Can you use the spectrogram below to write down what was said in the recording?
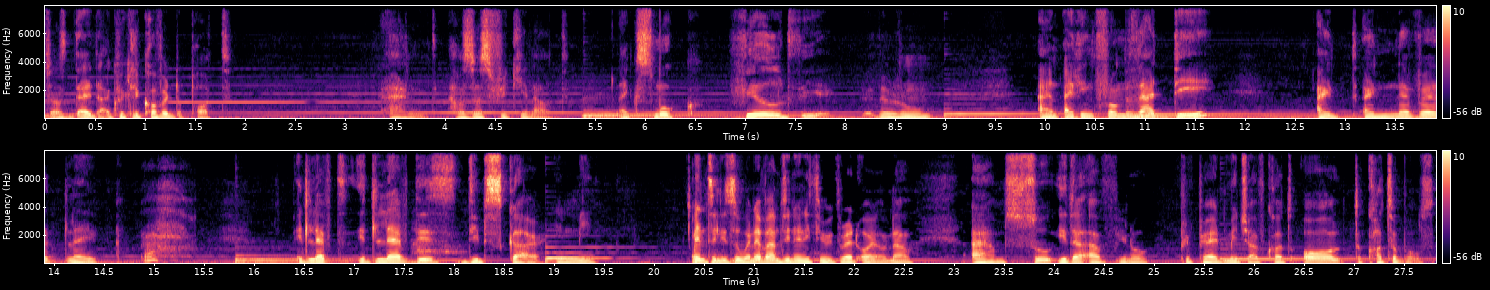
just died. I quickly covered the pot and I was just freaking out. Like smoke filled the the room. And I think from that day I I never like ah, it left it left this deep scar in me mentally. So whenever I'm doing anything with red oil now, um so either I've you know prepared meat. I've cut all the cuttables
